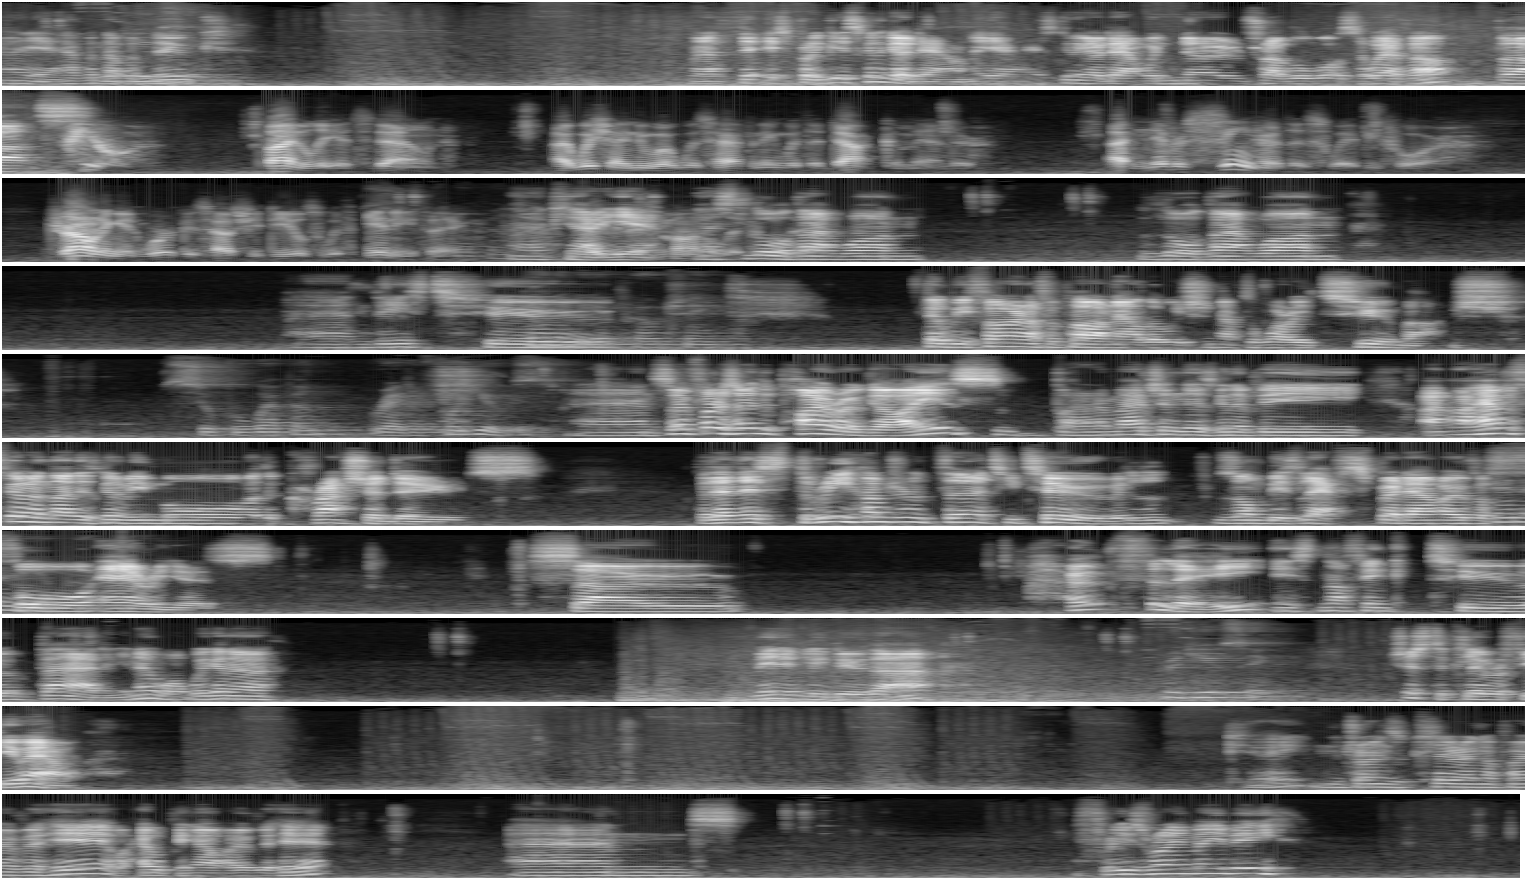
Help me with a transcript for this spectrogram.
Uh, yeah, have another nuke. I mean, I think it's probably it's going to go down. Yeah, it's going to go down with no trouble whatsoever. But Phew. Finally, it's down. I wish I knew what was happening with the dock commander. I've never seen her this way before. Drowning in work is how she deals with anything. okay, Maybe yeah, let's will lure that one. Lure that one. And these two, they'll be far enough apart now that we shouldn't have to worry too much. Super weapon ready for use. And so far, it's only the pyro guys, but I imagine there's going to be. I, I have a feeling that there's going to be more of the crasher dudes. But then there's 332 zombies left, spread out over Enemy. four areas. So hopefully, it's nothing too bad. And you know what? We're going to immediately do that Producing. just to clear a few out. Okay, and the drones are clearing up over here, or helping out over here. And. Freeze Ray, maybe?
